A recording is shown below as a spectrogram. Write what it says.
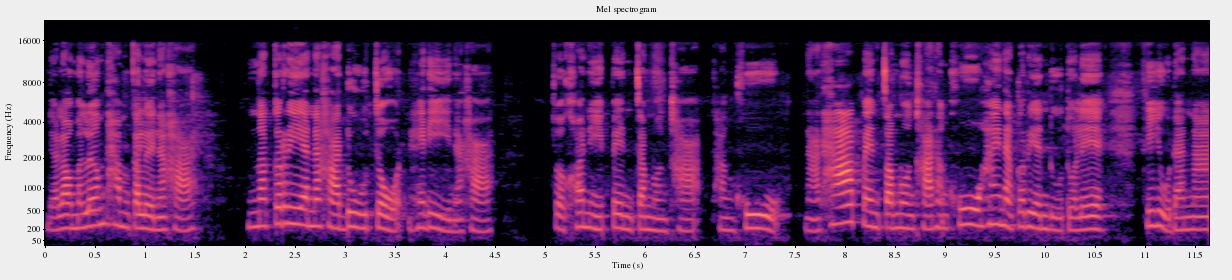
เดี๋ยวเรามาเริ่มทำกันเลยนะคะ นักเรียนนะคะดูโจทย์ให้ดีนะคะ โจทย์ข้อนี้เป็นจำนวนคะทั้งคู่นะถ้าเป็นจำนวนคะทั้งคู่ให้นักเรียนดูตัวเลขที่อยู่ด้านหน้า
